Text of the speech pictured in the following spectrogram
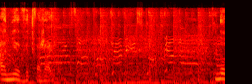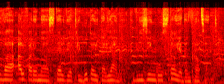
a nie wytwarzają. Nowa Alfa Romeo Stelvio Tributo Italiano w leasingu 101%.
